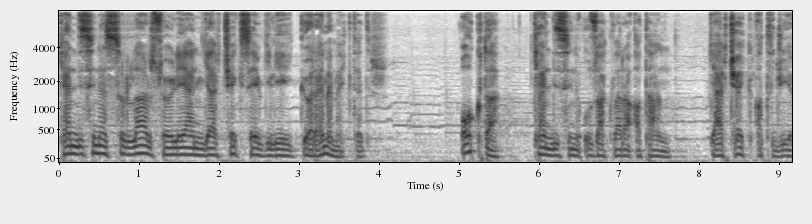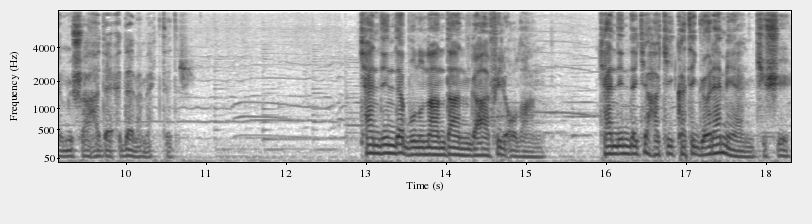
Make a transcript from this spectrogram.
kendisine sırlar söyleyen gerçek sevgiliyi görememektedir. Ok da kendisini uzaklara atan gerçek atıcıyı müşahede edememektedir. Kendinde bulunandan gafil olan, kendindeki hakikati göremeyen kişi,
